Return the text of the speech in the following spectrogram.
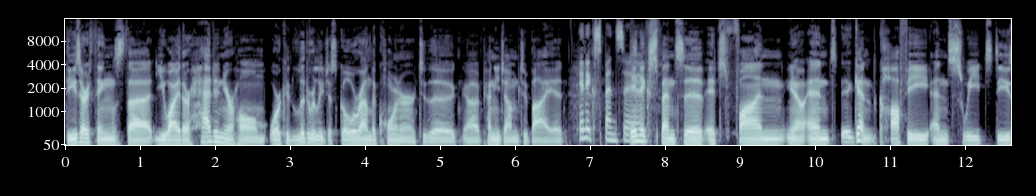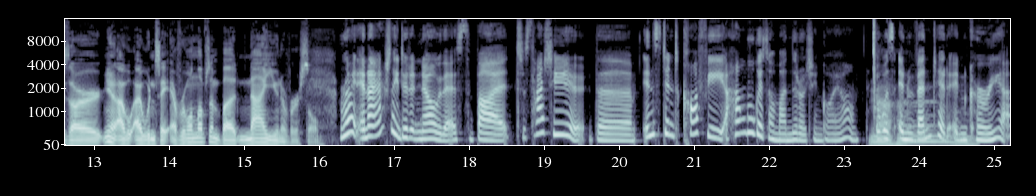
These are things that you either had in your home or could literally just go around the corner to the uh, 편의점 to buy it. Inexpensive. inexpensive. It's fun, you know, and again, coffee and sweets. These are, you know, I, w- I wouldn't say everyone loves them, but nigh universal. Right, and I actually didn't know this, but 사실 the instant coffee 한국에서 만들어진 거예요. It was invented in Korea.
